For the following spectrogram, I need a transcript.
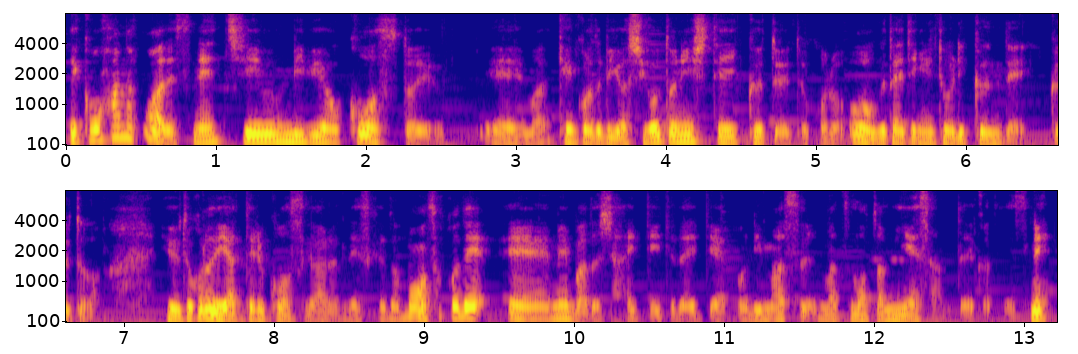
で後半の方はですね、チーム美容コースという、えーまあ、健康と美容を仕事にしていくというところを具体的に取り組んでいくというところでやってるコースがあるんですけども、そこで、えーメンバーとして入っていただいております、松本美恵さんという方ですね、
